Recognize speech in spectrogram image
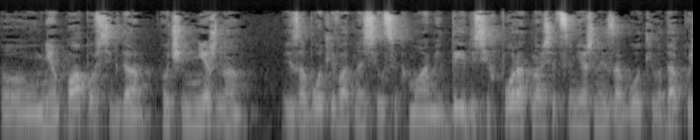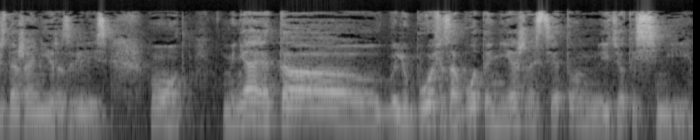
э, у меня папа всегда очень нежно и заботливо относился к маме, да и до сих пор относится нежно и заботливо, да, пусть даже они и развелись, вот. У меня это любовь, забота, нежность, это идет из семьи.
